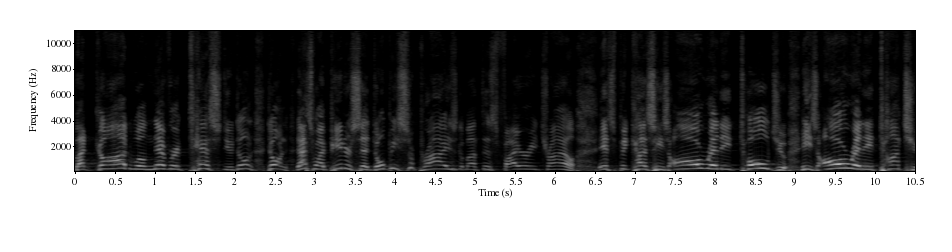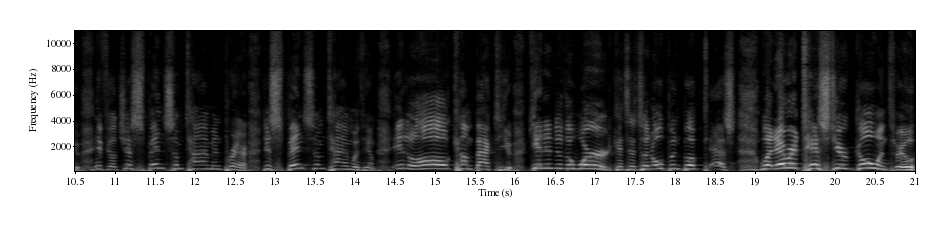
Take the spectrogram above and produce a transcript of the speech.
But God will never test you. Don't, don't, that's why Peter said, don't be surprised about this fiery trial. It's because he's already told you, he's already taught you. If you'll just spend some time in prayer, just spend some time with him, it'll all come back to you. Get into the word because it's an open book test. Whatever test you're going through,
